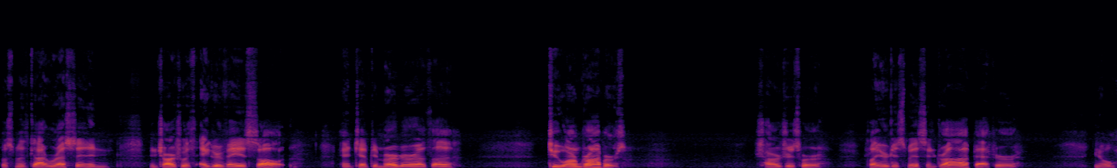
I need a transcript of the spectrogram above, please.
Joe Smith got arrested and, and charged with aggravated assault and attempted murder of the two armed robbers. Charges were later dismissed and dropped after, you know,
